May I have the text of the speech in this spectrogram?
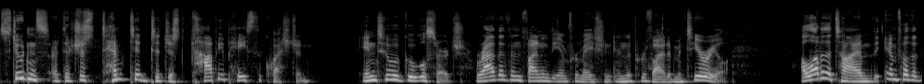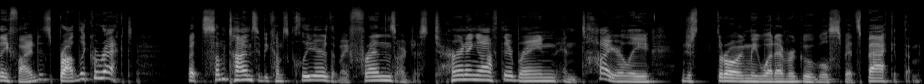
students are they're just tempted to just copy paste the question into a Google search rather than finding the information in the provided material. A lot of the time, the info that they find is broadly correct, but sometimes it becomes clear that my friends are just turning off their brain entirely and just throwing me whatever Google spits back at them.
